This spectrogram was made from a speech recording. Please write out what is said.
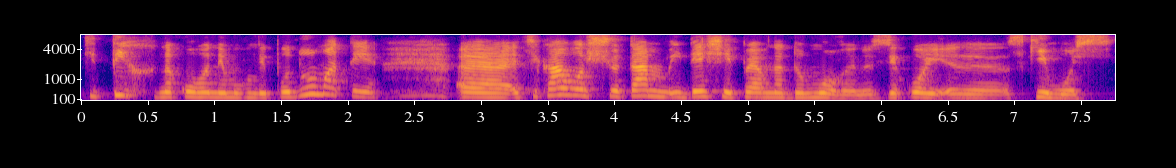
ті тих, на кого не могли подумати. Е, Цікаво, що там йде ще й певна домовленість з якої е, з кимось.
